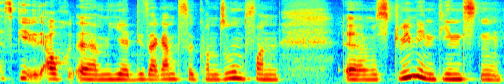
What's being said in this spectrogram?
Es gibt auch ähm, hier dieser ganze Konsum von ähm, Streaming-Diensten.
